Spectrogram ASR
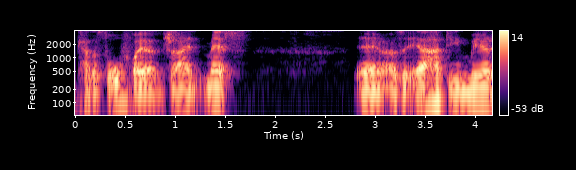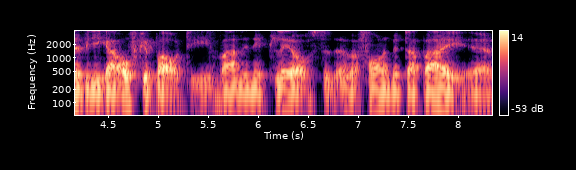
Katastrophe, war ja ein Giant Mess. Äh, also er hat die mehr oder weniger aufgebaut. Die waren in den Playoffs, sind immer vorne mit dabei. Äh,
